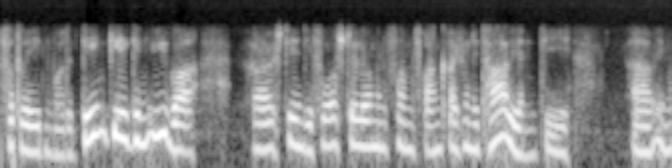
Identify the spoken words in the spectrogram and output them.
vertreten wurde. Demgegenüber stehen die Vorstellungen von Frankreich und Italien, die äh, im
